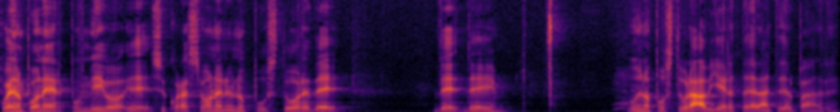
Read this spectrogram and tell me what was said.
Pueden poner conmigo eh, su corazón en una postura de, de, una postura abierta delante del Padre.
